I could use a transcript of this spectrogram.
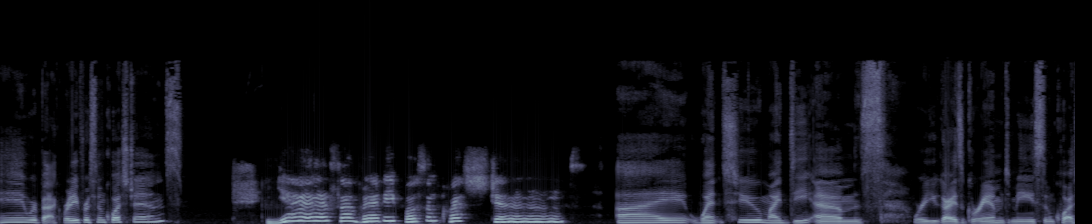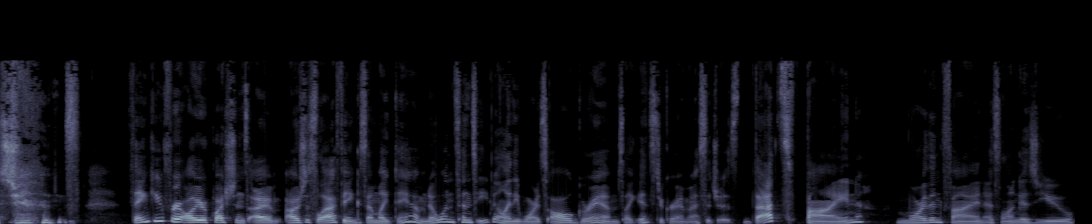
And we're back. Ready for some questions? Yes, I'm ready for some questions. I went to my DMs where you guys grammed me some questions. Thank you for all your questions. I I was just laughing because I'm like, damn, no one sends email anymore. It's all grams, like Instagram messages. That's fine, more than fine, as long as you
